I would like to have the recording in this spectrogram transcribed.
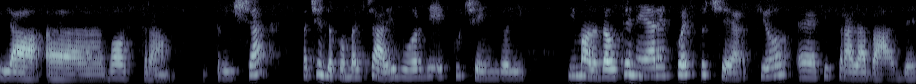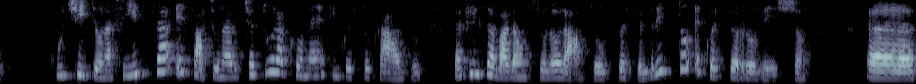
la eh, vostra striscia facendo combaciare i bordi e cucendoli in modo da ottenere questo cerchio eh, che sarà la base. Cucite una filza e fate una ricciatura come in questo caso. La filza va da un solo lato, questo è il dritto e questo è il rovescio. Eh,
